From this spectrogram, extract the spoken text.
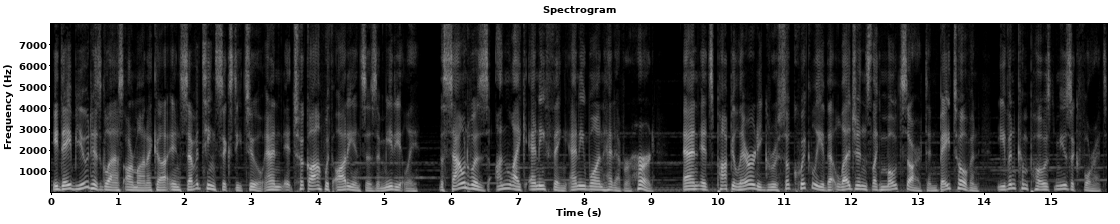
He debuted his glass harmonica in 1762, and it took off with audiences immediately. The sound was unlike anything anyone had ever heard, and its popularity grew so quickly that legends like Mozart and Beethoven even composed music for it.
